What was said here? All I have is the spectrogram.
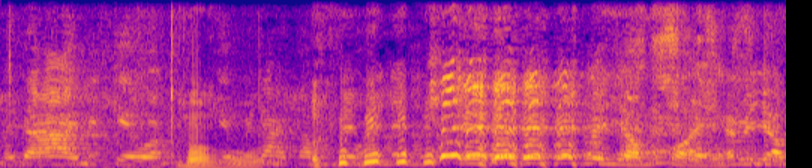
ไม่ได้ไม่เกลียวอะงงเกลียวงไม่งได้ต้องไม่ยอมปล่อยให้ไม่ยอม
